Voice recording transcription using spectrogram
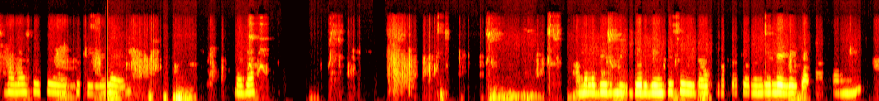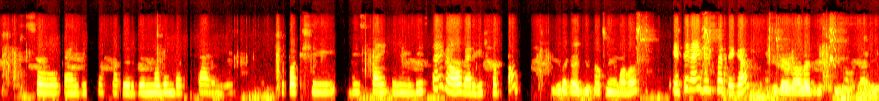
छान असं सोय इथे केलेलं आहे. बघा. आम्हाला दुर्बीण दुर्बीणची सुविधा उपलब्ध करून दिलेली त्या काकांनी सो गार्गीच पप्पा दुर्बीण मधून बघताय पक्षी दिसताय की नाही? दिसताय का हो गार्गीच पप्पा? इकडे काही दिसत नाही मला. इथे नाही दिसत आहे का? इकडे गाड्या गाडी.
